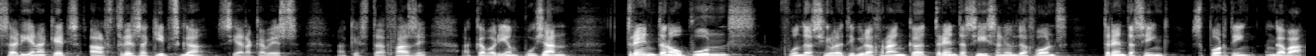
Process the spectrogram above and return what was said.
Serien aquests els tres equips que, si ara acabés aquesta fase, acabarien pujant. 39 punts, Fundació Leti Vilafranca, 36, Sant Ildefons, 35, Sporting Gavà.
